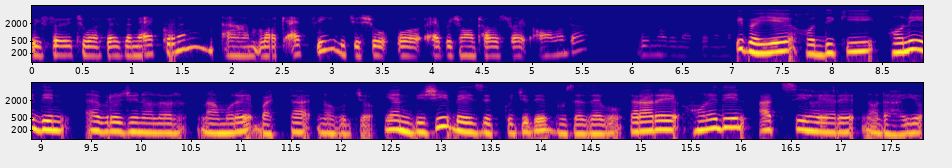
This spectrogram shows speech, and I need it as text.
refer to us as an acronym um, like ATSI, which is short for Aboriginal and Torres Strait Islander. ইবাইয়ে হদিকি হনি দিন অ্যাবরিজিনালর নামরে বাট্টা নগুজ্জ। ইয়ান বেশি বেইজত কুজুদে বুঝা যাব তারারে হনি দিন আটসি হয়ারে নডাহাইয়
